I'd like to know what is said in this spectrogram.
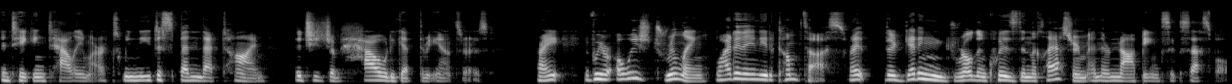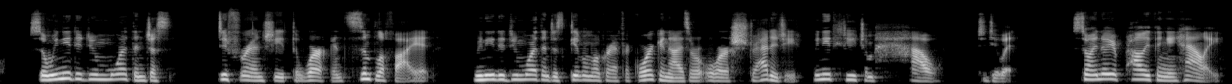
and taking tally marks. We need to spend that time to teach them how to get three answers, right? If we are always drilling, why do they need to come to us, right? They're getting drilled and quizzed in the classroom and they're not being successful. So we need to do more than just differentiate the work and simplify it. We need to do more than just give them a graphic organizer or a strategy. We need to teach them how to do it. So I know you're probably thinking, Hallie,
